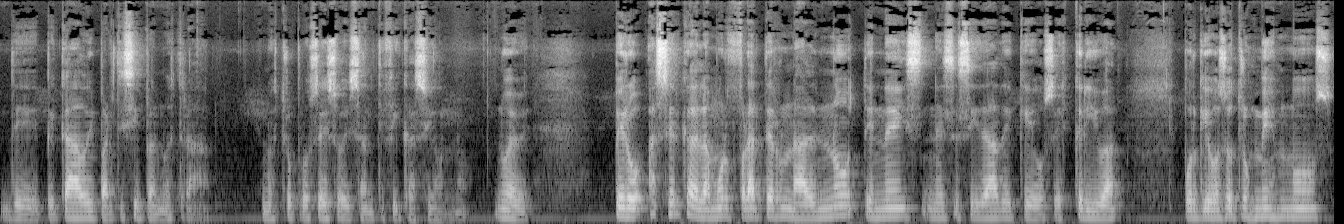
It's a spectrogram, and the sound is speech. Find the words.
de pecado y participa en, nuestro proceso de santificación. ¿no? 9. Pero acerca del amor fraternal no tenéis necesidad de que os escriba, porque vosotros mismos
